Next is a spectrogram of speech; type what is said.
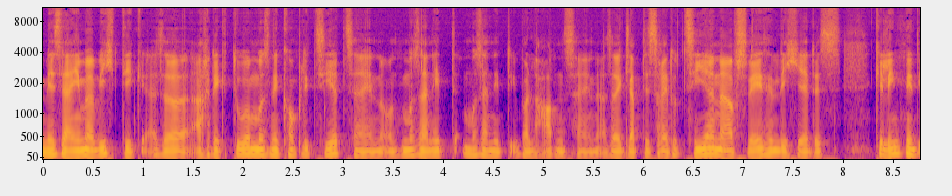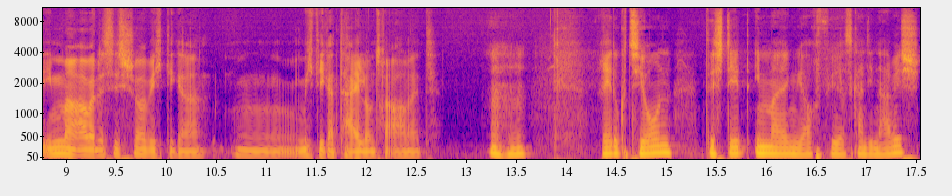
Mir ist ja immer wichtig, also Architektur muss nicht kompliziert sein und muss auch nicht, muss auch nicht überladen sein. Also ich glaube, das Reduzieren aufs Wesentliche, das gelingt nicht immer, aber das ist schon ein wichtiger, ein hm, wichtiger Teil unserer Arbeit. Mhm. Reduktion, das steht immer irgendwie auch für skandinavisch.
